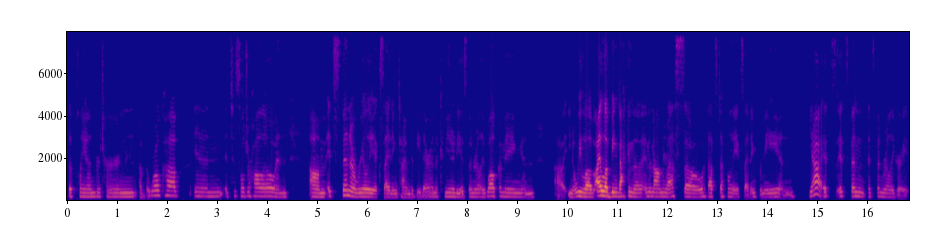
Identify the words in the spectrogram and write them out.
the planned return of the World Cup in to Soldier Hollow, and um, it's been a really exciting time to be there. And the community has been really welcoming, and uh, you know, we love I love being back in the in the Mountain West, so that's definitely exciting for me. And yeah, it's it's been it's been really great.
